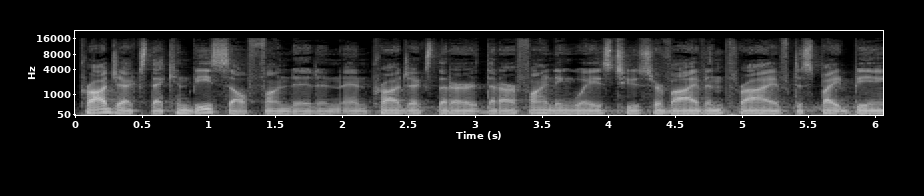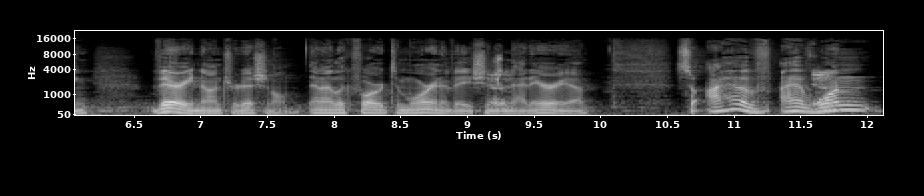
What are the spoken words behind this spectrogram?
projects that can be self-funded and, and projects that are that are finding ways to survive and thrive despite being very non-traditional. And I look forward to more innovation yeah. in that area. So I have I have yeah. one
